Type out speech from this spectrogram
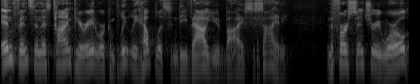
Infants in this time period were completely helpless and devalued by society. In the first century world,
